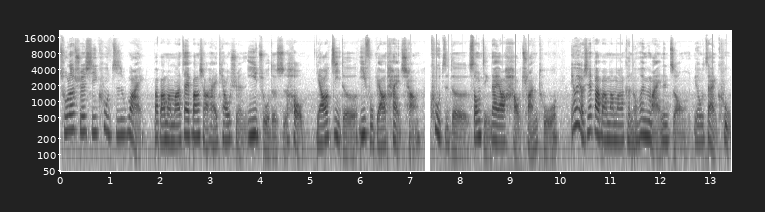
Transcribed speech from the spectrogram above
除了学习裤之外，爸爸妈妈在帮小孩挑选衣着的时候，也要记得衣服不要太长，裤子的松紧带要好穿脱。因为有些爸爸妈妈可能会买那种牛仔裤，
